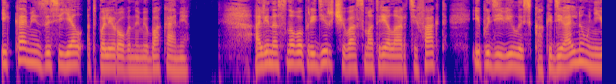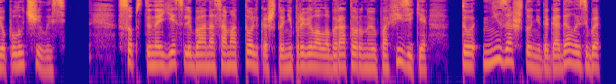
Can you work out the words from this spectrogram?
и камень засиял отполированными боками. Алина снова придирчиво осмотрела артефакт и подивилась, как идеально у нее получилось. Собственно, если бы она сама только что не провела лабораторную по физике, то ни за что не догадалась бы,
